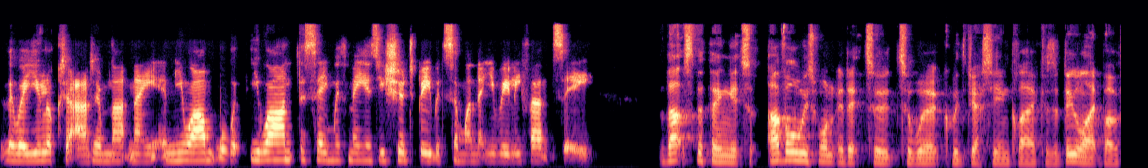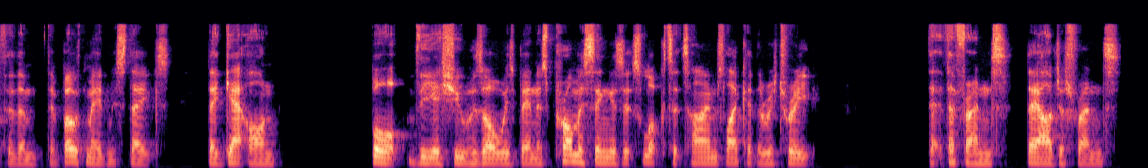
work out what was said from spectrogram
the way you looked at Adam that night, and you aren't you aren't the same with me as you should be with someone that you really fancy." That's the thing. It's I've always wanted it to to work with Jesse and Claire because I do like both of them. They've both made mistakes. They get on, but the issue has always been as promising as it's looked at times, like at the retreat. They're, they're friends. They are just friends.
